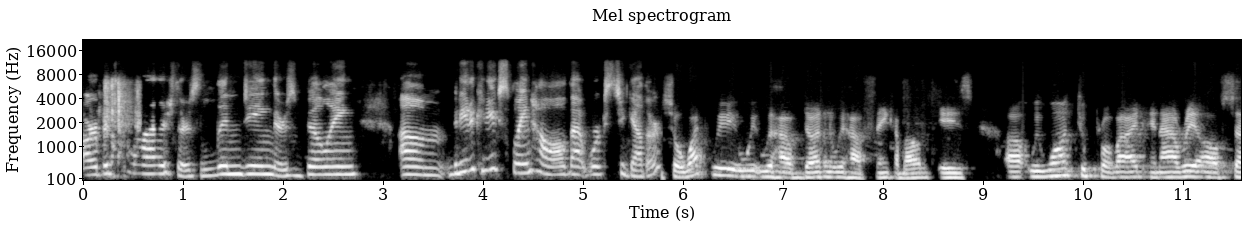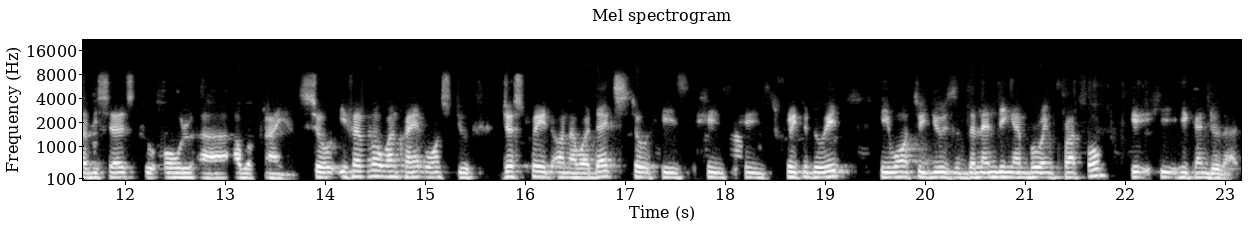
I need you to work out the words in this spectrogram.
arbitrage, there's lending, there's billing. Um, Benito, can you explain how all that works together? So what we, we, we have done, we have think about is uh, we want to provide an array of services to all uh, our clients. So if ever one client wants to just trade on our DEX, so he's he's he's free to do it. He wants to use the lending and borrowing platform. He, he, he can do that.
